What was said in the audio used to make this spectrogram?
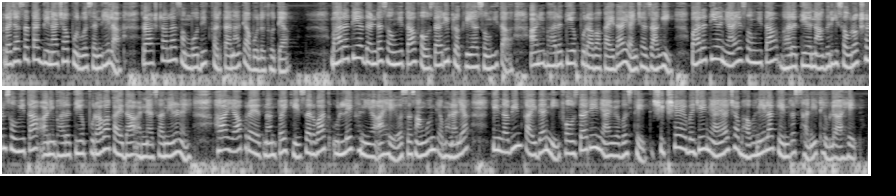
प्रजासत्ताक दिनाच्या पूर्वसंध्येला राष्ट्राला संबोधित करताना त्या बोलत होत्या. भारतीय दंड संहिता फौजदारी प्रक्रिया संहिता आणि भारतीय पुरावा कायदा यांच्या जागी भारतीय न्याय संहिता भारतीय नागरी संरक्षण संहिता आणि भारतीय पुरावा कायदा आणण्याचा निर्णय हा या प्रयत्नांपैकी सर्वात उल्लेखनीय आहे असं सांगून त्या म्हणाल्या की नवीन कायद्यांनी फौजदारी न्यायव्यवस्थेत शिक्षेऐवजी न्यायाच्या भावनेला केंद्रस्थानी ठेवलं आहे.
